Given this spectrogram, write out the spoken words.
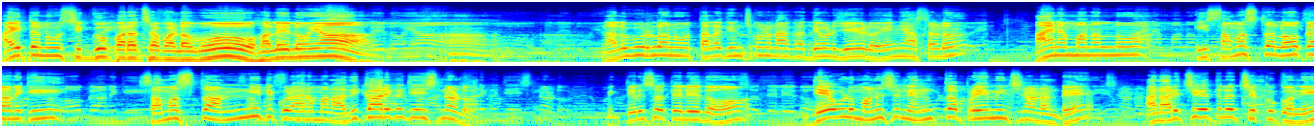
అయితే నువ్వు సిగ్గుపరచబడవు. హలేలుయా నలుగురిలో నువ్వు తలదించుకుని నాకు దేవుడు చేయడు. ఏం చేస్తాడు? ఆయన మనల్ని ఈ సమస్త లోకానికి సమస్త అన్నిటి కూడా ఆయన మన అధికారిగా చేసినాడు. మీకు తెలుసో తెలియదో దేవుడు మనుషులు ఎంత ప్రేమించినాడంటే ఆయన అరిచేతిలో చెక్కుకొని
